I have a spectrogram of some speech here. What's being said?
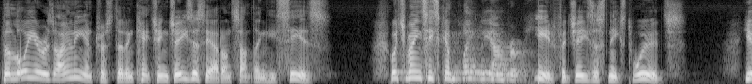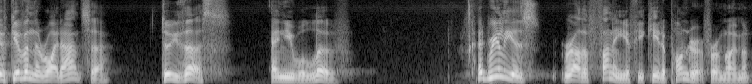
the lawyer is only interested in catching Jesus out on something he says, which means he's completely unprepared for Jesus' next words. You have given the right answer. Do this, and you will live. It really is rather funny if you care to ponder it for a moment.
